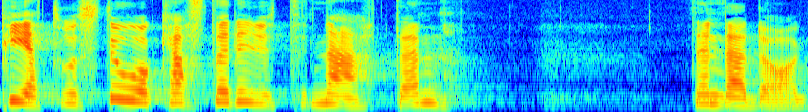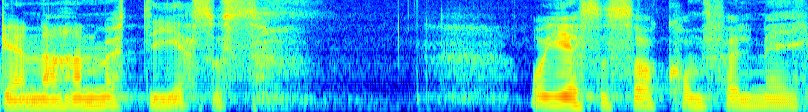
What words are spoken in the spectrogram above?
Petrus stod och kastade ut näten den där dagen när han mötte Jesus. Och Jesus sa kom följ mig.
